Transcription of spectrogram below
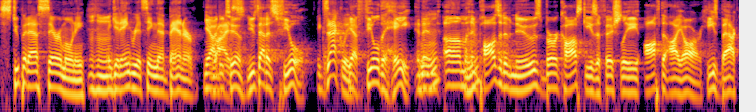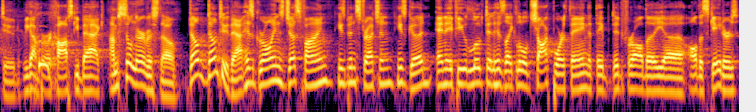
stupid ass ceremony and get angry at seeing that banner. Mm-hmm. yeah, rise. I do too. Use that as fuel. Exactly. Yeah, feel the hate. And then Mm-hmm. um, in positive news, Burakovsky is officially off the IR. He's back, dude. We got Burakovsky back. I'm still nervous though. Don't don't do that. His groin's just fine. He's been stretching. He's good. And if you looked at his like little chalkboard thing that they did for all the uh, all the skaters,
